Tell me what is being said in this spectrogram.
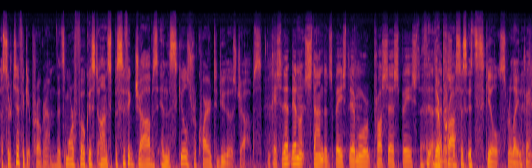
a certificate program that's more focused on specific jobs and the skills required to do those jobs. Okay, so they're, they're not standards based, they're more process based? Uh, they're process, it's skills related. Okay.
